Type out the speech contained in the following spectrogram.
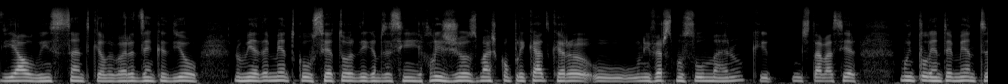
diálogo incessante que ele agora desencadeou, nomeadamente com o setor, digamos assim, religioso mais complicado, que era o universo muçulmano, que estava a ser muito lentamente,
